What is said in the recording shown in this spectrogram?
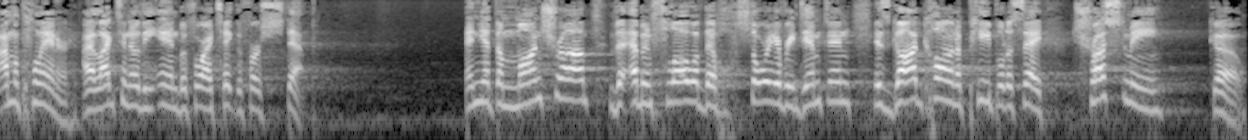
I'm a planner, I like to know the end before I take the first step. And yet the mantra, the ebb and flow of the story of redemption is God calling a people to say, trust me, go.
